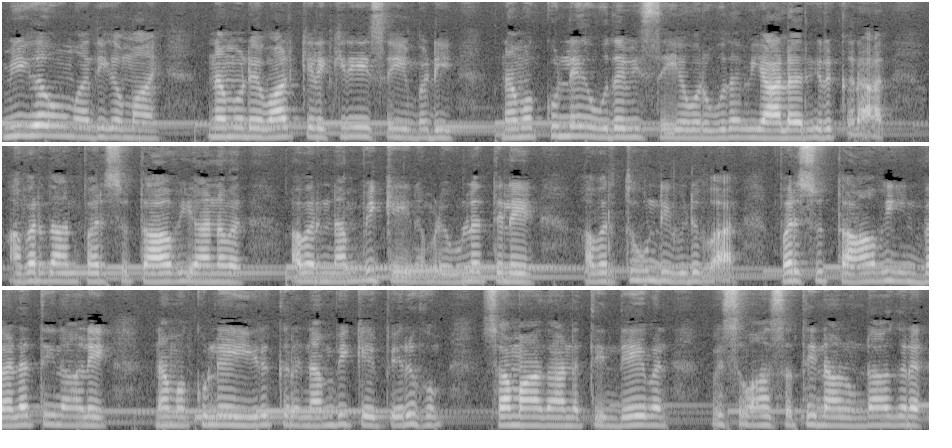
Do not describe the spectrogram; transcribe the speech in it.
மிகவும் அதிகமாய் நம்முடைய வாழ்க்கையில கிரியை செய்யும்படி நமக்குள்ளே உதவி செய்ய ஒரு உதவியாளர் இருக்கிறார். அவர்தான் பரிசு தாவியானவர் அவர் நம்பிக்கை நம்முடைய உள்ளத்திலே அவர் தூண்டி விடுவார். பரிசு தாவியின் பலத்தினாலே நமக்குள்ளே இருக்கிற நம்பிக்கை பெருகும். சமாதானத்தின் தேவன் விசுவாசத்தினால் உண்டாகிற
